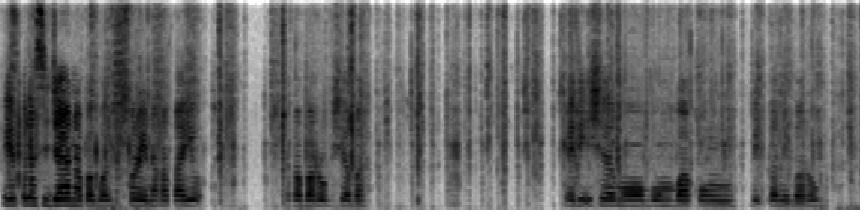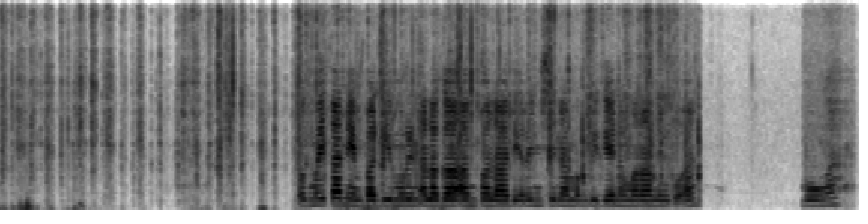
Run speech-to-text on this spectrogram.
Kaya pala si Jana pag mag-spray nakatayo. Nakabarog siya ba? Kaya siya mo bomba kung di ka ni barog. Pag may tanim, pag di mo rin alagaan pala, di rin sila magbigay ng maraming kuan. Bunga.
